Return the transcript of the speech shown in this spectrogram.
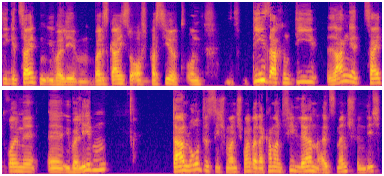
die Gezeiten überleben, weil das gar nicht so oft passiert. Und die Sachen, die lange Zeiträume äh, überleben, da lohnt es sich manchmal, weil da kann man viel lernen als Mensch, finde ich,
